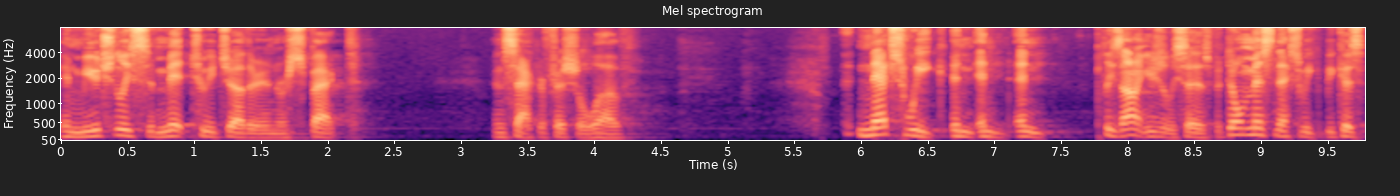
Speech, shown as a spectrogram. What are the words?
and mutually submit to each other in respect and sacrificial love. Next week, and, and, and please, I don't usually say this, but don't miss next week because,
